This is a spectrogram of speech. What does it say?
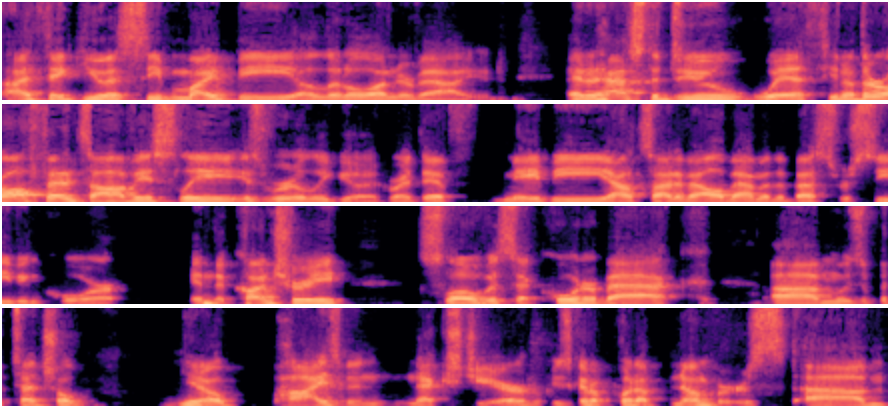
I think USC might be a little undervalued and it has to do with you know their offense obviously is really good right they have maybe outside of alabama the best receiving corps in the country slovis at quarterback um, who's a potential you know heisman next year he's going to put up numbers um,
